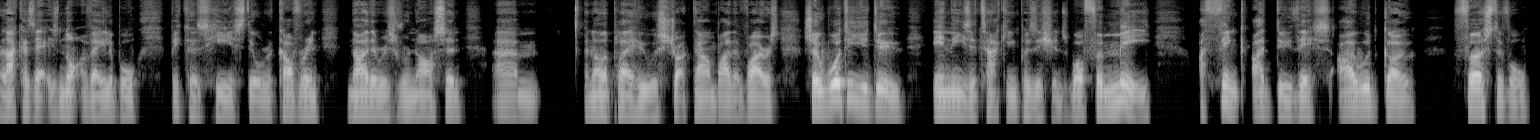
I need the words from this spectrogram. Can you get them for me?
Lacazette is not available because he is still recovering. Neither is Runarsson, um, another player who was struck down by the virus. So, what do you do in these attacking positions? Well, for me, I think I'd do this. I would go, first of all,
